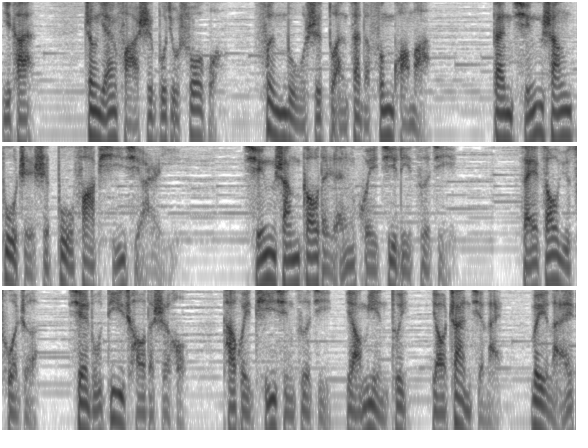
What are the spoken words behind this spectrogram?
你看，正言法师不就说过，愤怒是短暂的疯狂吗？但情商不只是不发脾气而已，情商高的人会激励自己，在遭遇挫折、陷入低潮的时候。他会提醒自己要面对，要站起来，未来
